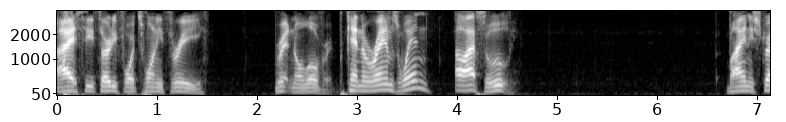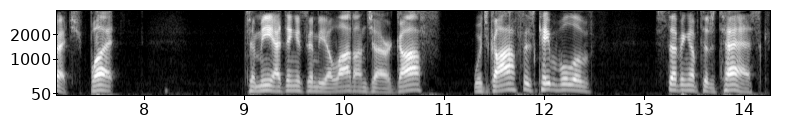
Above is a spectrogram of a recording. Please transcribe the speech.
I see 34 23 written all over it. Can the Rams win? Oh, absolutely. By any stretch. But to me, I think it's going to be a lot on Jared Goff, which Goff is capable of stepping up to the task.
